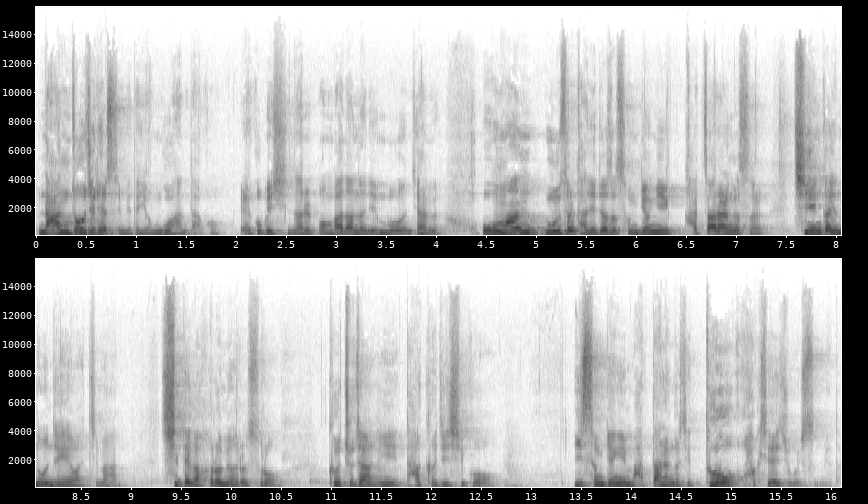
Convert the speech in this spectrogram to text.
난도질했습니다. 연구한다고. 애굽의 신화를 본받았느니 뭔지 하면 오만 문서를 다져져서 성경이 가짜라는 것을 지금까지 논쟁해 왔지만 시대가 흐르면 흐를수록 그 주장이 다 거짓이고 이 성경이 맞다는 것이 더 확실해지고 있습니다.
